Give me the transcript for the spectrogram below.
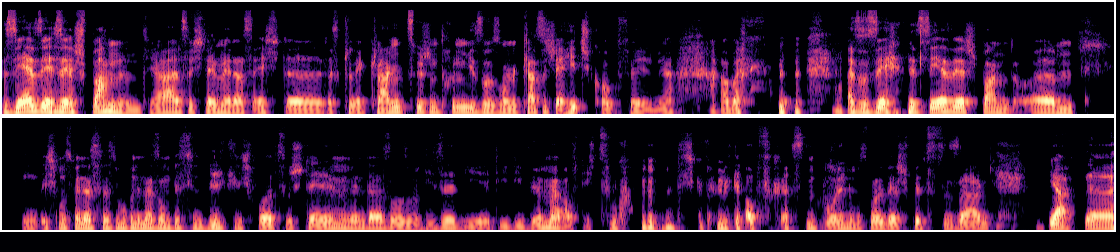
sehr, sehr, sehr spannend. Ja, also ich stelle mir das echt, äh, das klang zwischendrin wie so, so ein klassischer Hitchcock-Film, ja. Aber also sehr, sehr, sehr spannend. Ähm, ich muss mir das versuchen, immer so ein bisschen bildlich vorzustellen, wenn da so, so diese, die, die, die Würmer auf dich zukommen und dich gefühlt auffressen wollen, um es mal der Spitz zu sagen. Ja, äh,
